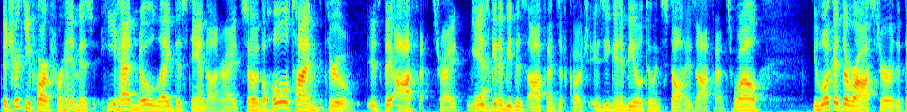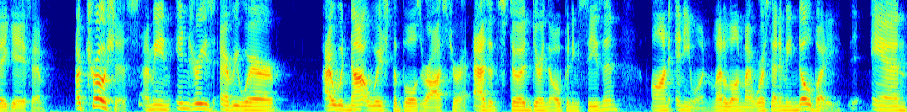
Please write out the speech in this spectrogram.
the tricky part for him is he had no leg to stand on, right? So the whole time through is the offense, right? Yeah. He's going to be this offensive coach. Is he going to be able to install his offense? Well, you look at the roster that they gave him. Atrocious. I mean, injuries everywhere. I would not wish the Bulls roster as it stood during the opening season on anyone, let alone my worst enemy, nobody. And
